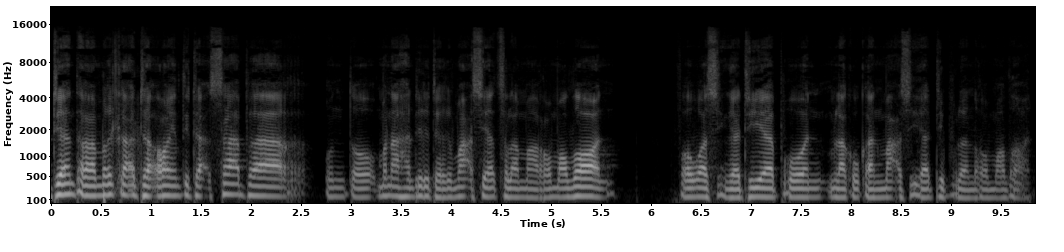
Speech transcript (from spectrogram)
di antara mereka ada orang yang tidak sabar untuk menahan diri dari maksiat selama Ramadan. Bahwa sehingga dia pun melakukan maksiat di bulan Ramadan.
